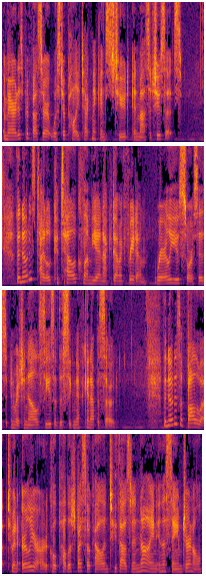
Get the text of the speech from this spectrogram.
emeritus professor at Worcester Polytechnic Institute in Massachusetts. The note is titled Cattell, Columbia, and Academic Freedom Rarely Used Sources Enrich Analyses of this Significant Episode. The note is a follow up to an earlier article published by Sokal in 2009 in the same journal.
